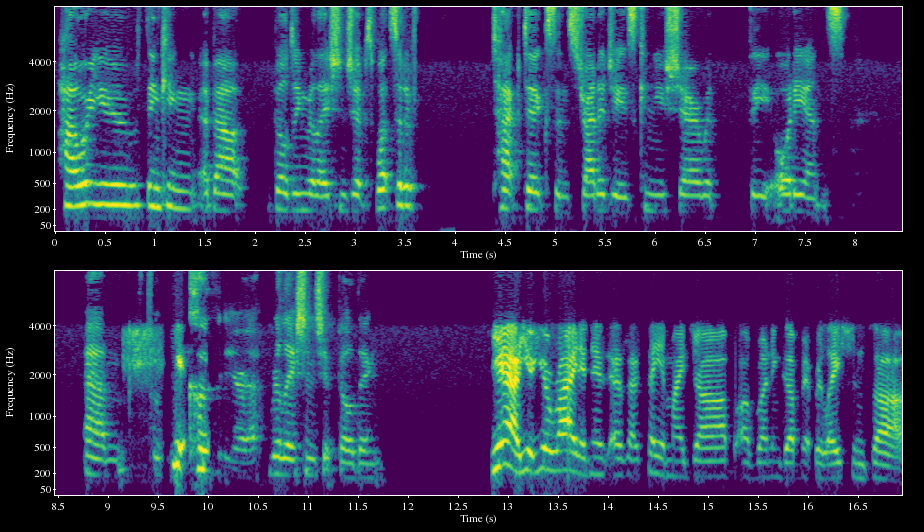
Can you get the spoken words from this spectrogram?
How are you thinking about building relationships? What sort of tactics and strategies can you share with the audience um, for yeah. COVID era relationship building? Yeah, you're right. And as I say in my job of running government relations, uh,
